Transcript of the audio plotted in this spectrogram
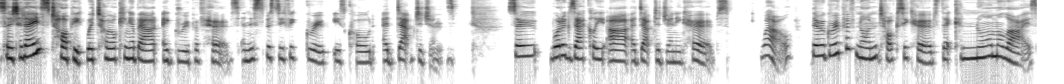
So, today's topic, we're talking about a group of herbs, and this specific group is called adaptogens. So, what exactly are adaptogenic herbs? Well, they're a group of non toxic herbs that can normalize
